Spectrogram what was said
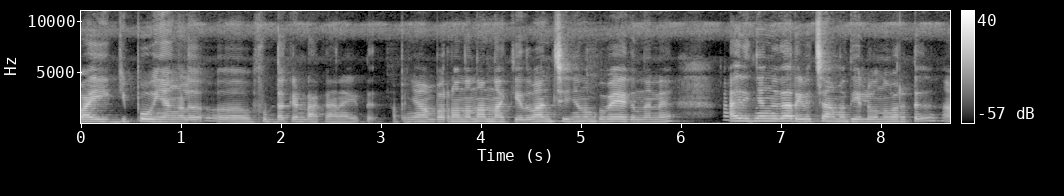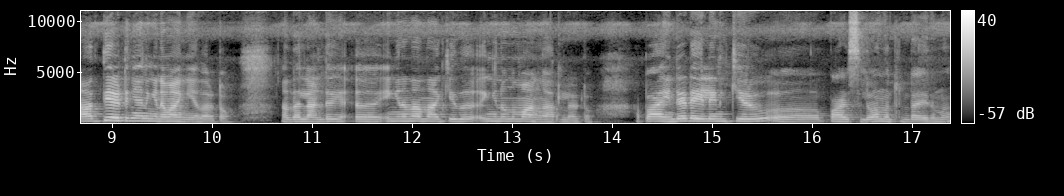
വൈകിപ്പോയി ഞങ്ങൾ ഫുഡൊക്കെ ഉണ്ടാക്കാനായിട്ട്. അപ്പം ഞാൻ പറഞ്ഞു എന്നാൽ നന്നാക്കിയത് വാങ്ങിച്ചു കഴിഞ്ഞാൽ നമുക്ക് വേഗം തന്നെ അരിഞ്ഞങ്ങ് കറി വെച്ചാൽ മതിയല്ലോ എന്ന് പറഞ്ഞിട്ട് ആദ്യമായിട്ട് ഞാൻ ഇങ്ങനെ വാങ്ങിയതാട്ടോ അതല്ലാണ്ട് ഇങ്ങനെ നന്നാക്കിയത് ഇങ്ങനെയൊന്നും വാങ്ങാറില്ല കേട്ടോ. അപ്പോൾ അതിന്റെ ഇടയിൽ എനിക്കൊരു പാഴ്സൽ വന്നിട്ടുണ്ടായിരുന്നു.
